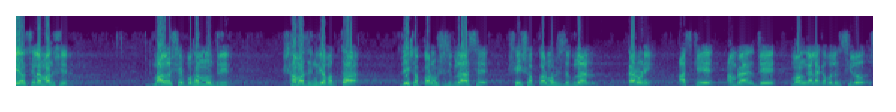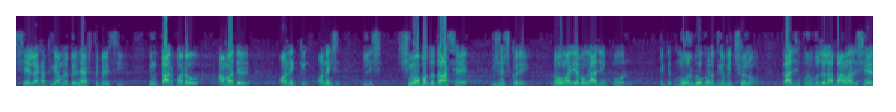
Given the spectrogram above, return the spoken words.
এই অঞ্চলের মানুষের, বাংলাদেশের প্রধানমন্ত্রীর সামাজিক নিরাপত্তা যেসব কর্মসূচিগুলো আছে, সেই সব কর্মসূচিগুলোর কারণে আজকে আমরা যে মঙ্গা এলাকা বলে ছিল, সে এলাকা থেকে আমরা বের হয়ে আসতে পেরেছি। কিন্তু তারপরেও আমাদের অনেক অনেক সীমাবদ্ধতা আছে, বিশেষ করে রৌমারি এবং রাজীবপুর একটি মূল ভূখণ্ড থেকে বিচ্ছিন্ন। রাজীবপুর উপজেলা বাংলাদেশের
